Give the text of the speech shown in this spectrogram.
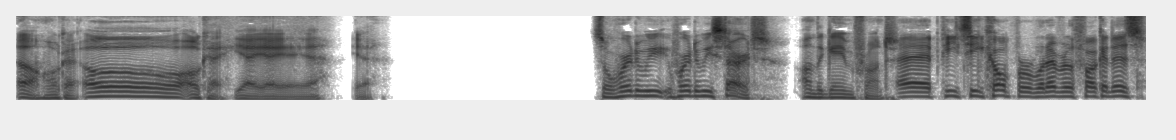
Oh, okay. Oh, okay. Yeah, yeah, yeah, yeah, yeah. So where do we where do we start on the game front? Uh, PT Cup or whatever the fuck it is.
